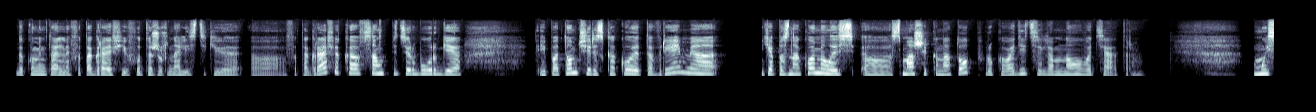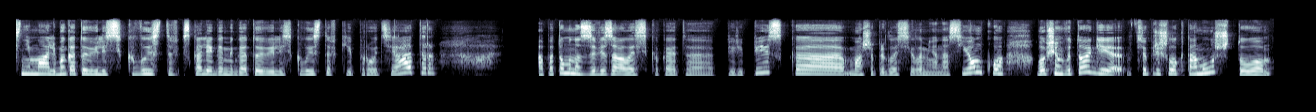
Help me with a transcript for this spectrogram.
документальной фотографии и фотожурналистики э, «Фотографика» в Санкт-Петербурге. И потом через какое-то время я познакомилась э, с Машей Конотоп, руководителем нового театра. Мы снимали, мы готовились к выставке, с коллегами готовились к выставке про театр, а потом у нас завязалась какая-то переписка, Маша пригласила меня на съемку. В общем, в итоге все пришло к тому, что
